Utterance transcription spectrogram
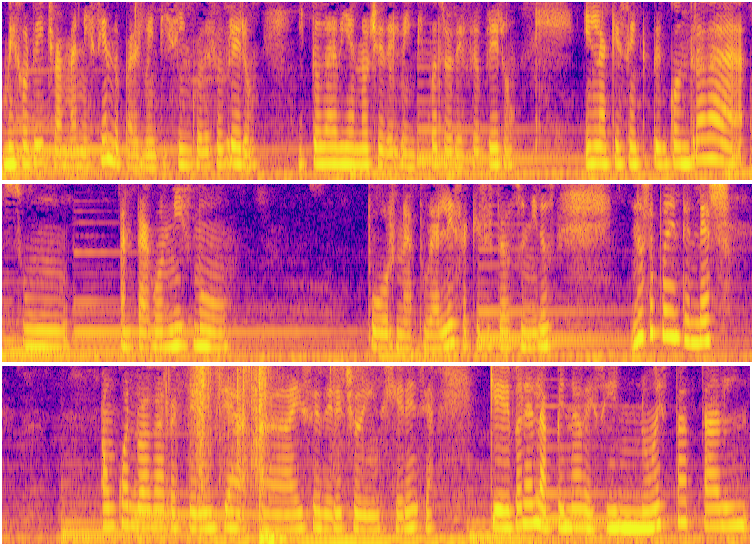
mejor dicho, amaneciendo para el 25 de febrero y todavía noche del 24 de febrero, en la que se encontraba su antagonismo por naturaleza, que es Estados Unidos, no se puede entender aun cuando haga referencia a ese derecho de injerencia, que vale la pena decir no está tal,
